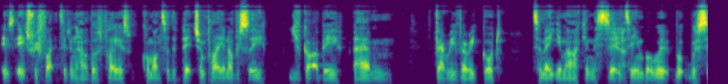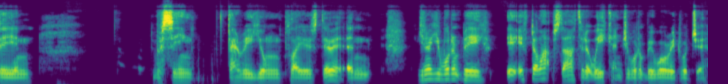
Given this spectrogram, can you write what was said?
it's, it's reflected in how those players come onto the pitch and play. And obviously, you've got to be um, very, very good to make your mark in this City yeah. team. But we're, but we're seeing we're seeing very young players do it, and you know you wouldn't be if Delap started at weekend, you wouldn't be worried, would you?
